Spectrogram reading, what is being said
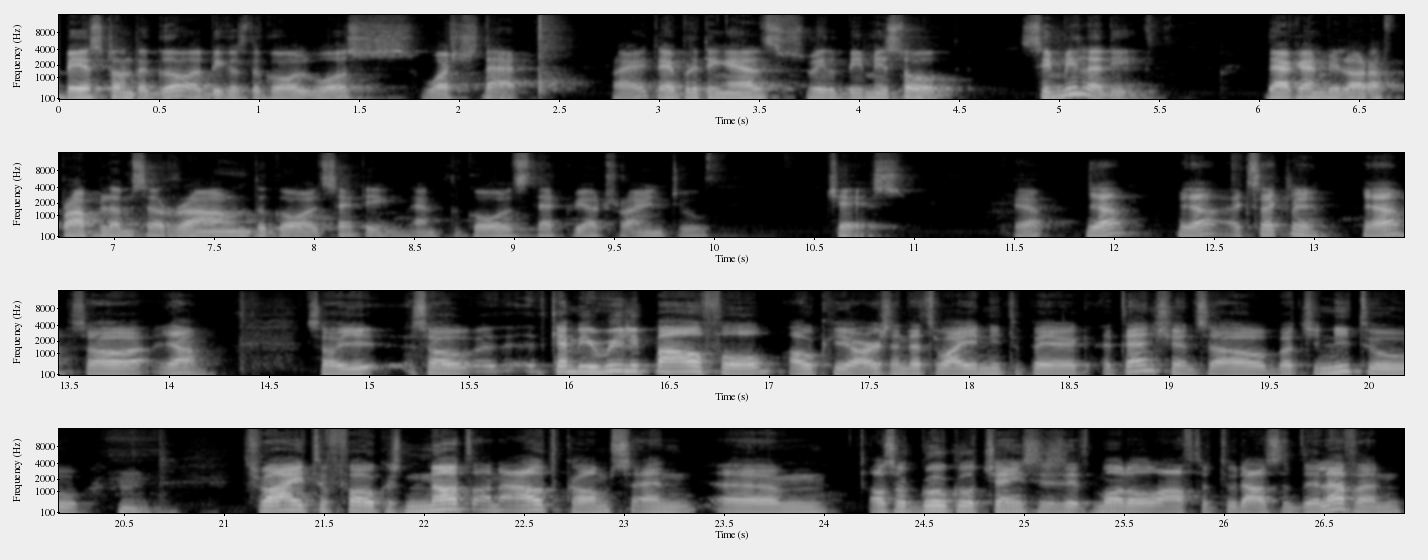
Based on the goal, because the goal was watch that, right? Everything else will be missed. So similarly, there can be a lot of problems around the goal setting and the goals that we are trying to chase. Yeah. yeah yeah exactly yeah so yeah so you so it can be really powerful okrs and that's why you need to pay attention so but you need to Hmm. try to focus not on outcomes and um, also google changes its model after 2011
